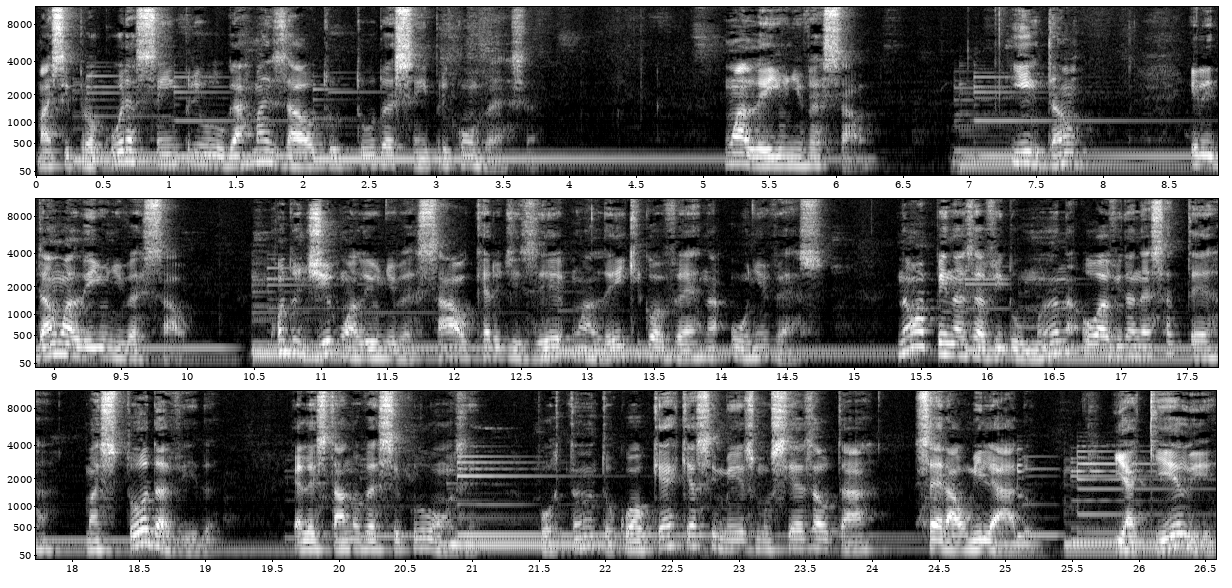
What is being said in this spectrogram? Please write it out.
mas se procura sempre o lugar mais alto, tudo é sempre conversa. Uma lei universal. E então, ele dá uma lei universal. Quando digo uma lei universal, quero dizer uma lei que governa o universo. Não apenas a vida humana ou a vida nessa terra, mas toda a vida. Ela está no versículo 11. Portanto, qualquer que a si mesmo se exaltar será humilhado, e aquele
